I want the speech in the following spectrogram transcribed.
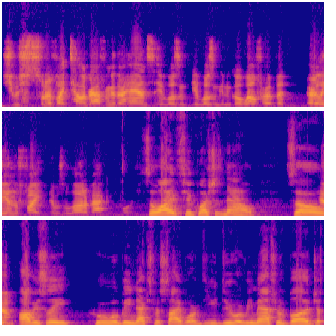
she was sort of like telegraphing with her hands, it wasn't it wasn't going to go well for her. But early in the fight, there was a lot of back and forth. So I have two questions now. So Yeah. obviously, who will be next for Cyborg? Do you do a rematch with Budd just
